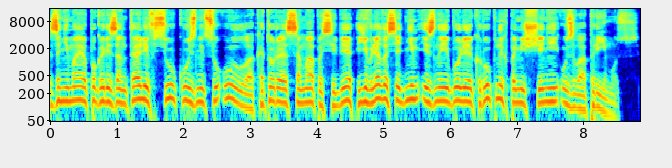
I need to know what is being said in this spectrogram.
занимая по горизонтали всю кузницу Улла, которая сама по себе являлась одним из наиболее крупных помещений узла Примус.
